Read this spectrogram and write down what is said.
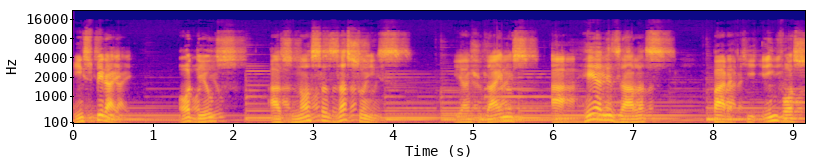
Inspirai, ó Deus, as nossas ações e ajudai-nos a realizá-las, para que em vós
